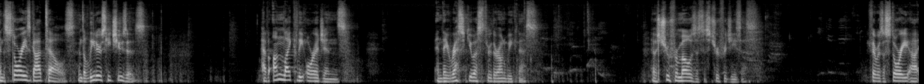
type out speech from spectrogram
And the stories God tells and the leaders he chooses have unlikely origins, and they rescue us through their own weakness. It was true for Moses, it's true for Jesus. There was a story uh,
